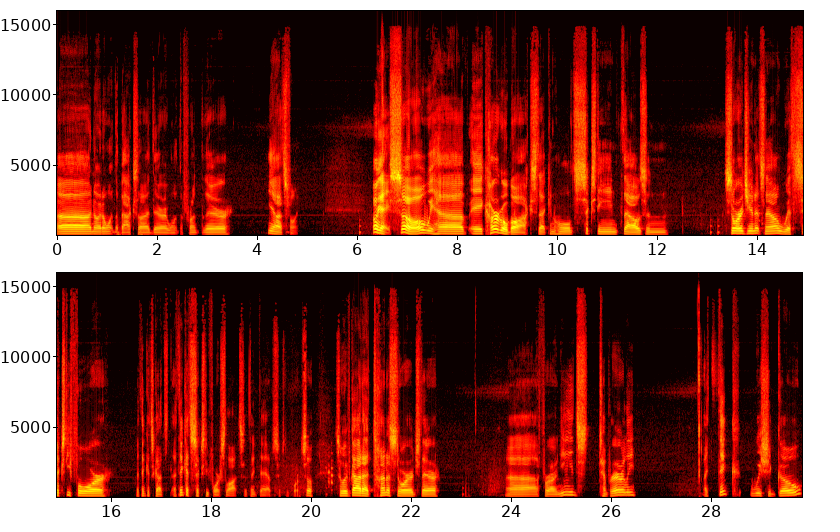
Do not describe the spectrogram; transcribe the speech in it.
Uh, no, I don't want the back side there. I want the front there. Yeah, that's fine. Okay, so we have a cargo box that can hold 16,000 storage units now with 64 I think it's got I think it's 64 slots. I think they have 64. So so we've got a ton of storage there uh, for our needs temporarily. I think we should go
